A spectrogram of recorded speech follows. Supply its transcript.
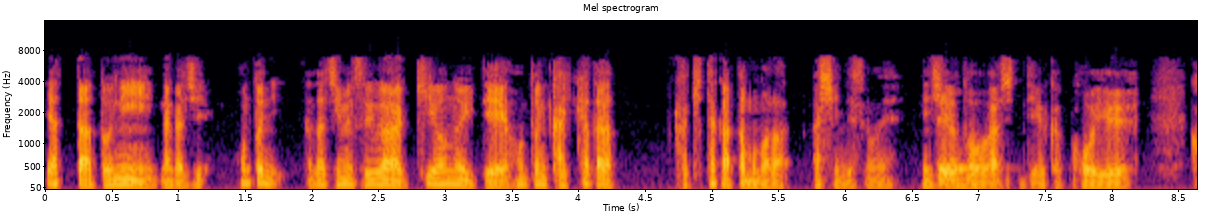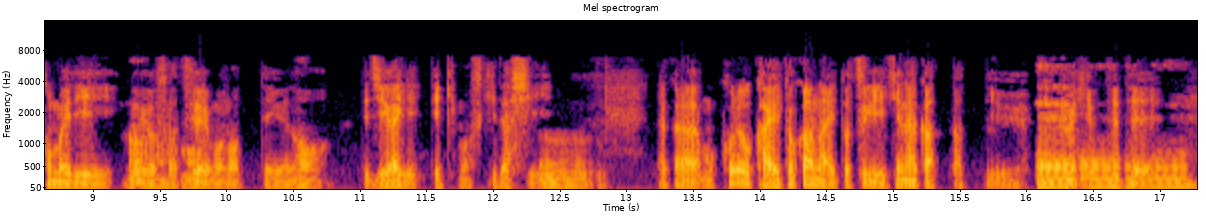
やった後に、なんかじ、本当に、足立みつが気を抜いて、本当に書き方が、書きたかったものらしいんですよね。日常唐辛子っていうか、こういうコメディの要素が強いものっていうのを、で自外劇も好きだし、うん。だからもうこれを書いとかないと次いけなかったっていうふうに言ってて、え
